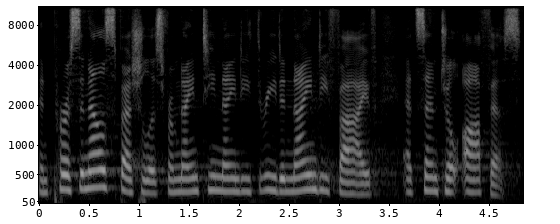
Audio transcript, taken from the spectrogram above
and personnel specialist from 1993 to 95 at Central Office.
